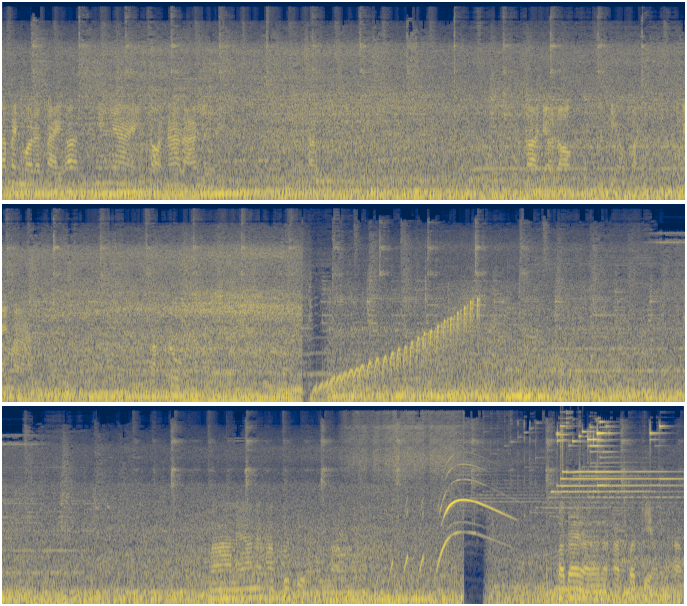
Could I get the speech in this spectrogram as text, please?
ถ้าเป็นมอเตอร์ไซค์ก็ง่ายๆจอดหน้าร้านเลยครับก็เดี๋ยวรอก๋วยเตี๋ยวก่อนไม่มาสักครู่มาแล้วนะครับก๋วยเตี๋ยวของเรา ก็ได้แล้วนะครับก๋วยเตี๋ยวนะครับ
